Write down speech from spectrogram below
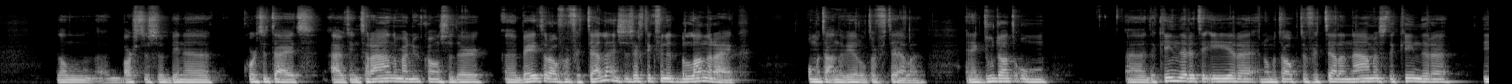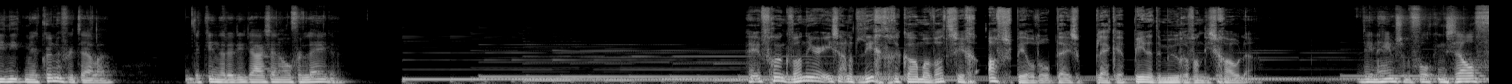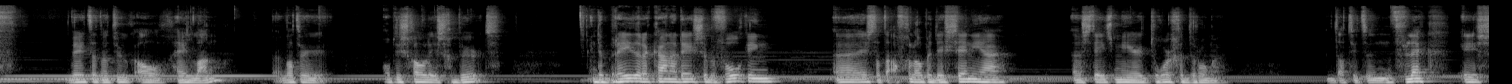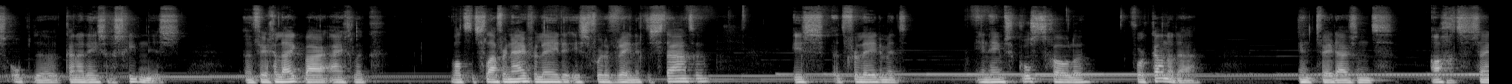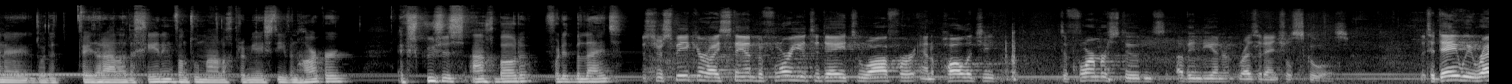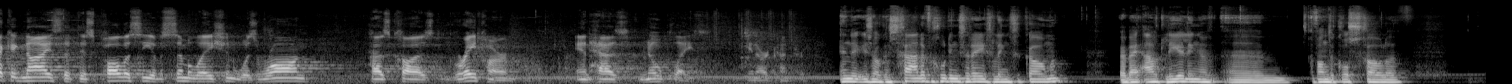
dan uh, barstte ze binnen korte tijd uit in tranen, maar nu kan ze er uh, beter over vertellen. En ze zegt ik vind het belangrijk om het aan de wereld te vertellen. En ik doe dat om uh, de kinderen te eren en om het ook te vertellen namens de kinderen die het niet meer kunnen vertellen. De kinderen die daar zijn overleden. Hey Frank, wanneer is aan het licht gekomen wat zich afspeelde op deze plekken binnen de muren van die scholen? De inheemse bevolking zelf weet dat natuurlijk al heel lang, wat er op die scholen is gebeurd. In de bredere Canadese bevolking uh, is dat de afgelopen decennia steeds meer doorgedrongen. Dat dit een vlek is op de Canadese geschiedenis. Een vergelijkbaar eigenlijk wat het slavernijverleden is voor de Verenigde Staten, is het verleden met inheemse kostscholen voor Canada. In 2008 zijn er door de federale regering van toenmalig premier Stephen Harper excuses aangeboden voor dit beleid. Mr. Speaker, I stand before you today to offer an apology to former students of Indian residential schools. Today we recognize that this policy of assimilation was wrong, has caused great harm, and has no place in our country. En er is ook een schadevergoedingsregeling gekomen, waarbij oud-leerlingen uh, van de kostscholen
